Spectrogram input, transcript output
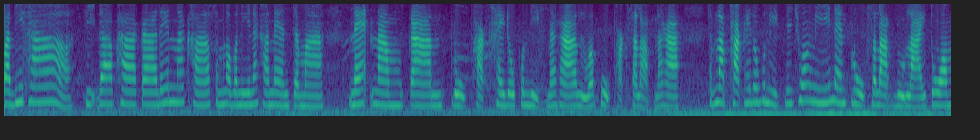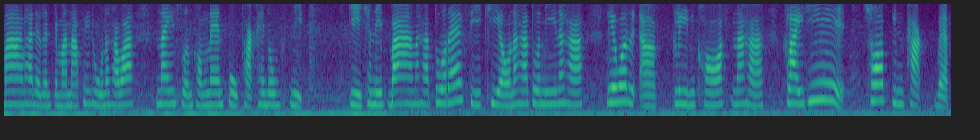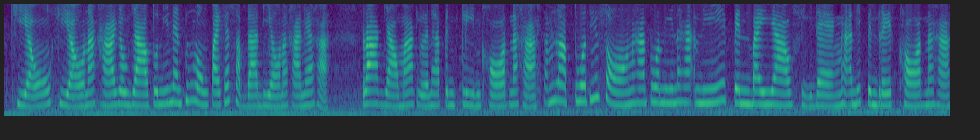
วัสดีค่ะ จิดาภาการ์เด้นนะคะสำหรับวันนี้นะคะ แนนจะมาแนะนำการปลูกผักไฮโดรโปนิกนะคะ หรือว่าปลูกผักสลัดนะคะสำหรับผักไฮโดรโปนิกในช่วงนี้แนนปลูกสลัดอยู่หลายตัวมากนะคะ เดี๋ยวแนนจะมานับให้ดูนะคะว่า ในส่วนของแนนปลูกผักไฮโดรโปนิกกี่ชนิดบ้างนะคะ ตัวแรกสีเขียวนะคะ ตัวนี้นะคะ เรียกว่าอ่ากรีนคอสนะคะ ใครที่ ชอบกินผักแบบเขียวเขียวนะคะ ยาวๆ ตัวนี้แนนเพิ่งลงไปแค่สัปดาห์เดียวนะคะเนี่ยค่ะ รากยาวมากเลยนะคะ เป็นกรีนคอร์สนะคะสำหรับตัวที่สองนะคะ ตัวนี้นะคะอันนี้เป็นใบยาวสีแดงนะคะอันนี้เป็นเรดคอร์สนะคะ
